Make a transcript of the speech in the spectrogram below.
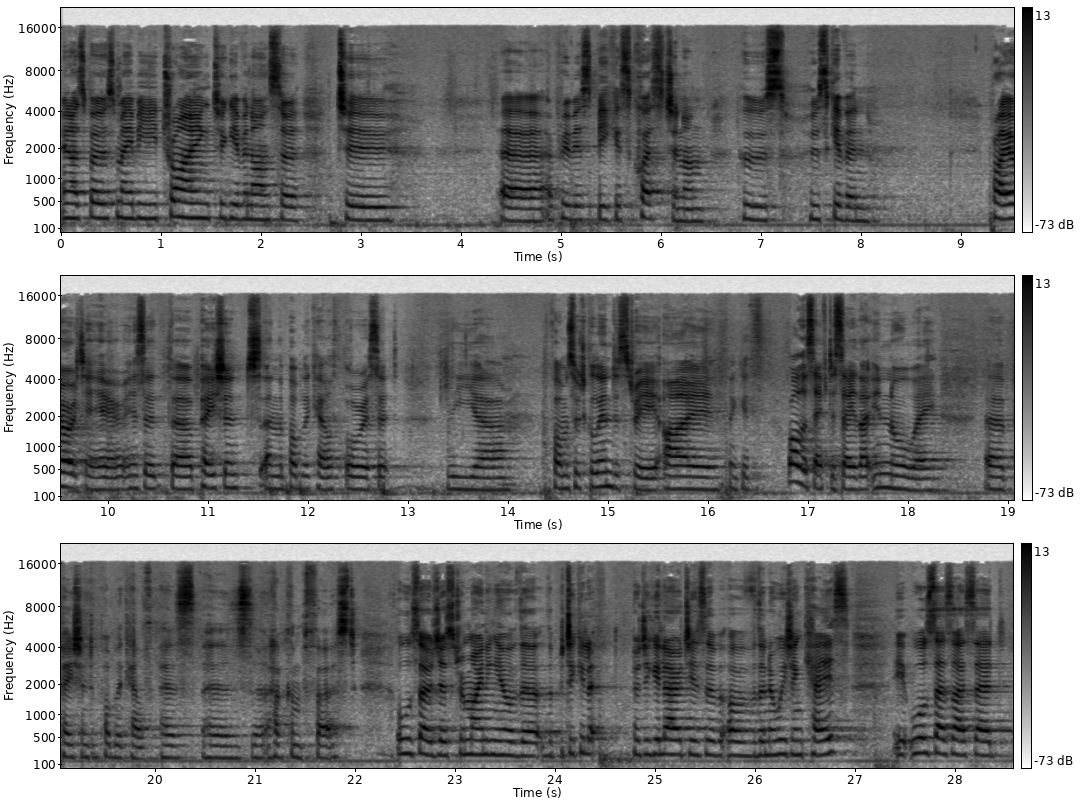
and I suppose maybe trying to give an answer to uh, a previous speaker's question on who's, who's given priority here. Is it the patient and the public health, or is it the uh, pharmaceutical industry? I think it's rather safe to say that in Norway, uh, patient and public health has, has uh, have come first. Also, just reminding you of the, the particular particularities of, of the Norwegian case, it was, as I said,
